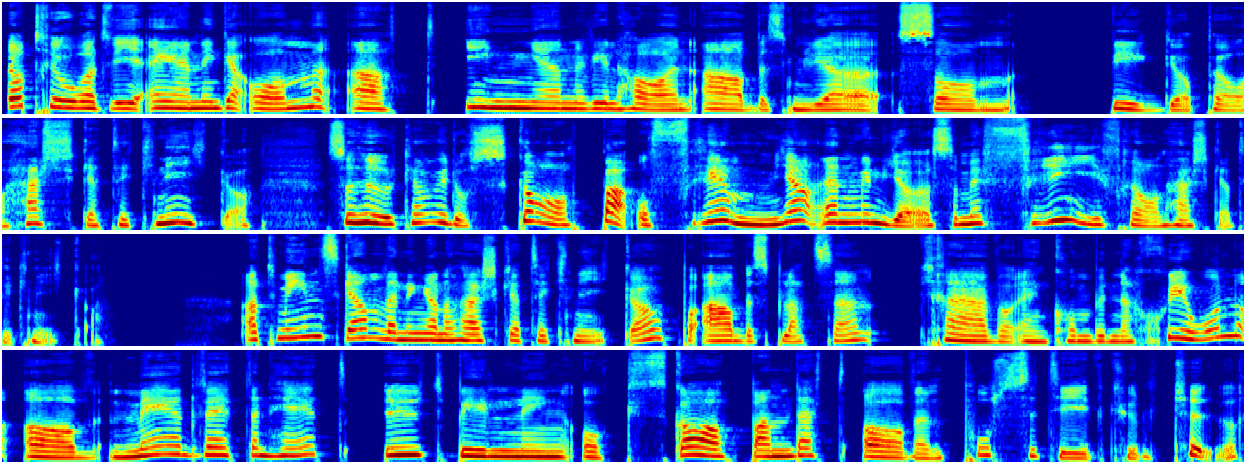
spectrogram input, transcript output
Jag tror att vi är eniga om att ingen vill ha en arbetsmiljö som bygger på härskartekniker. Så hur kan vi då skapa och främja en miljö som är fri från härskartekniker? Att minska användningen av härskartekniker på arbetsplatsen kräver en kombination av medvetenhet, utbildning och skapandet av en positiv kultur.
